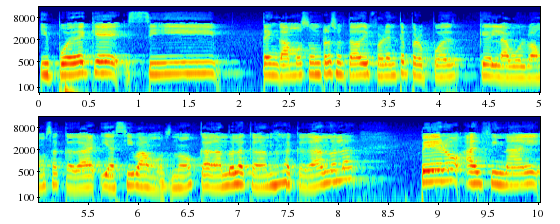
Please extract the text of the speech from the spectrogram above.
y puede que sí tengamos un resultado diferente, pero puede que la volvamos a cagar y así vamos, ¿no? Cagándola, cagándola, cagándola. Pero al final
